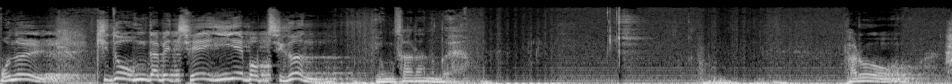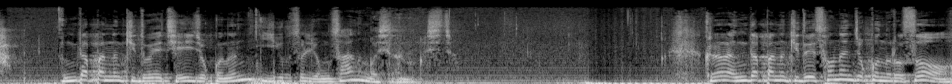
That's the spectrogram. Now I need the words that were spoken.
오늘 기도 응답의 제2의 법칙은 용서하라는 거예요. 바로 응답받는 기도의 제2 조건은 이웃을 용서하는 것이라는 것이죠. 그러나 응답받는 기도의 선행 조건으로서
